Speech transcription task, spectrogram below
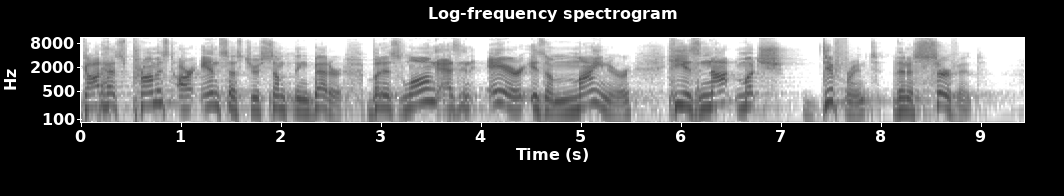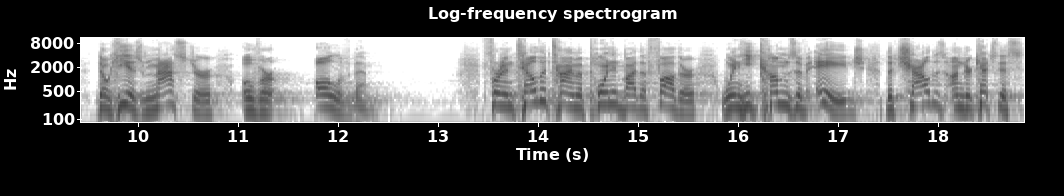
God has promised our ancestors something better. But as long as an heir is a minor, he is not much different than a servant, though he is master over all of them. For until the time appointed by the father, when he comes of age, the child is under, catch this,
